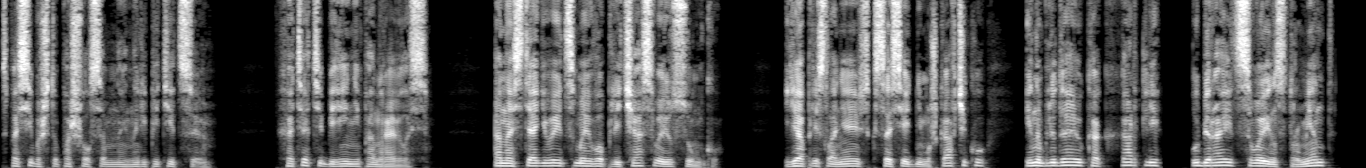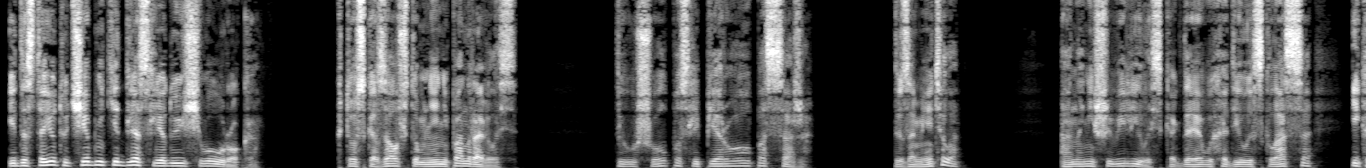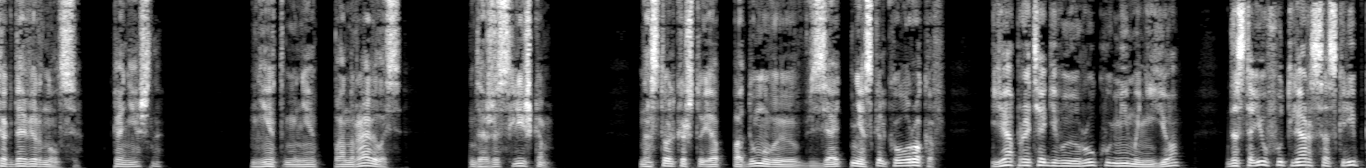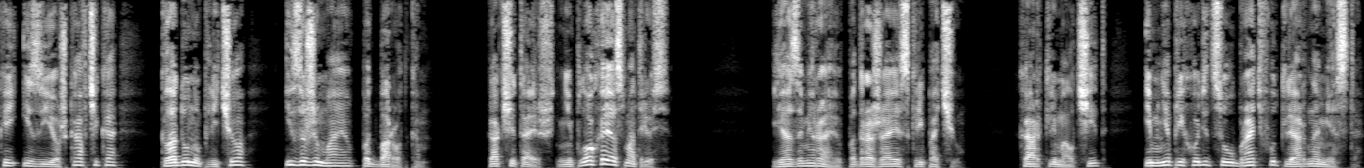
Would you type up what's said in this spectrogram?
«Спасибо, что пошел со мной на репетицию, хотя тебе и не понравилось». Она стягивает с моего плеча свою сумку. Я прислоняюсь к соседнему шкафчику и наблюдаю, как Хартли убирает свой инструмент и достает учебники для следующего урока. Кто сказал, что мне не понравилось? Ты ушел после первого пассажа. Ты заметила? Она не шевелилась, когда я выходил из класса и когда вернулся. Конечно. Нет, мне понравилось. Даже слишком. Настолько, что я подумываю взять несколько уроков. Я протягиваю руку мимо нее, достаю футляр со скрипкой из ее шкафчика, кладу на плечо и зажимаю подбородком. Как считаешь, неплохо я смотрюсь? Я замираю, подражая скрипачу. Хартли молчит, и мне приходится убрать футляр на место.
